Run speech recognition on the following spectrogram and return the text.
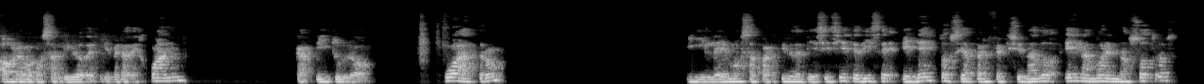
Ahora vamos al libro de Primera de Juan, capítulo 4, y leemos a partir del 17, dice, en esto se ha perfeccionado el amor en nosotros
